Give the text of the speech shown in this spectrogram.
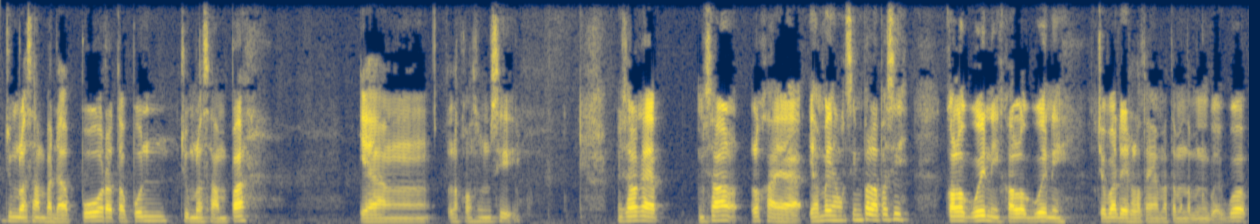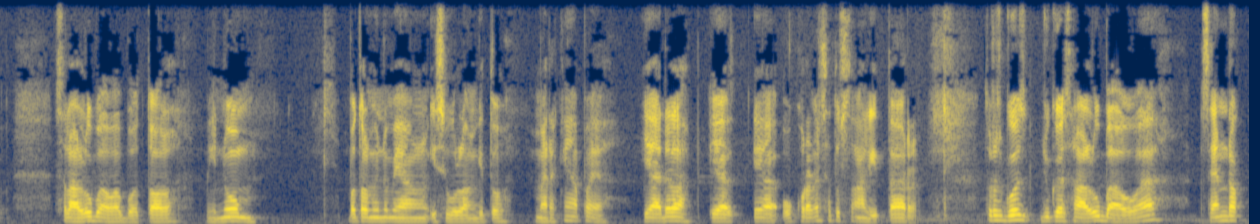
Jumlah sampah dapur ataupun jumlah sampah yang lo konsumsi. Misal kayak misal lo kayak yang yang simpel apa sih? Kalau gue nih kalau gue nih coba deh lo tanya sama teman-teman gue. Gue selalu bawa botol minum botol minum yang isi ulang gitu. Mereknya apa ya? Ya adalah ya ya ukurannya satu setengah liter. Terus gue juga selalu bawa sendok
